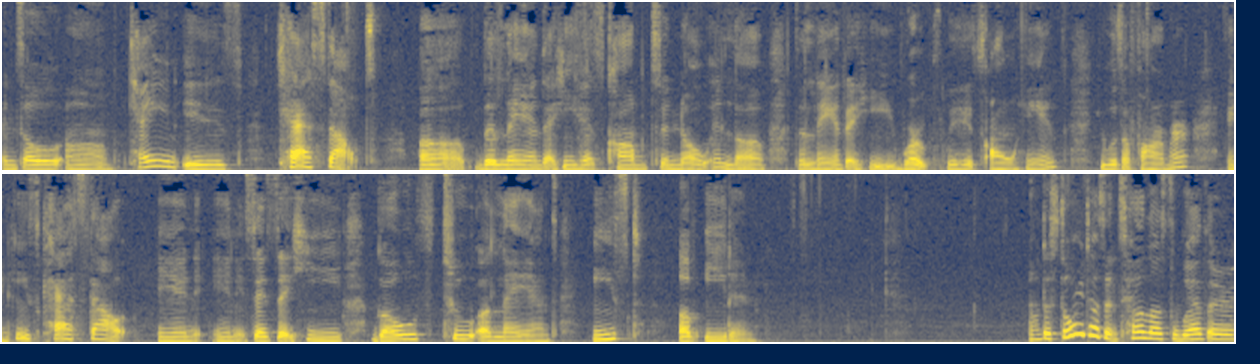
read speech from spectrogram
And so um, Cain is cast out of the land that he has come to know and love, the land that he worked with his own hands. He was a farmer, and he's cast out and and it says that he goes to a land east of Eden. the story doesn't tell us whether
